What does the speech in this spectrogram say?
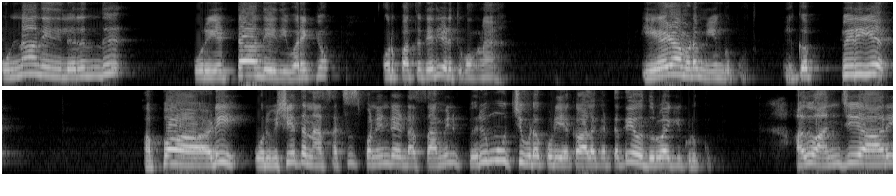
ஒன்றாம் தேதியிலிருந்து ஒரு எட்டாம் தேதி வரைக்கும் ஒரு பத்து தேதி எடுத்துக்கோங்களேன் ஏழாம் இடம் இயங்க போகுது. மிகப்பெரிய அப்பாடி ஒரு விஷயத்த நான் சக்சஸ் பண்ணிட்டேன்டா சாமின்னு பெருமூச்சு விடக்கூடிய காலகட்டத்தை அது உருவாக்கி கொடுக்கும். அதுவும் அஞ்சு ஆறு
